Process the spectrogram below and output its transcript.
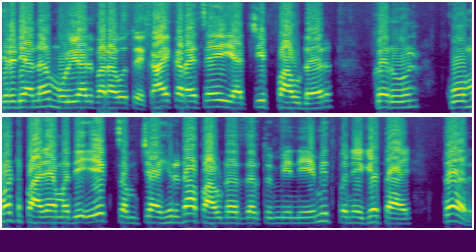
हिरड्यानं मुळ्यात बरा होतोय. काय करायचंय? याची पावडर करून कोमट पाण्यामध्ये एक चमचा हिरडा पावडर जर तुम्ही नियमितपणे घेताय तर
